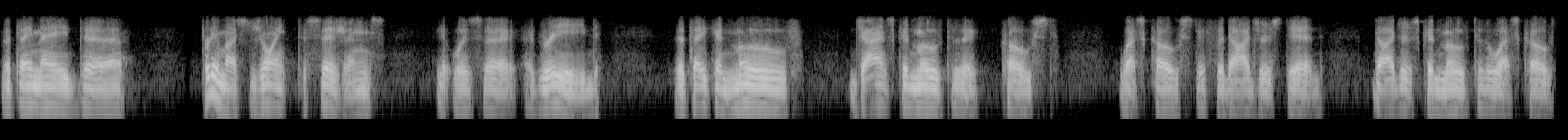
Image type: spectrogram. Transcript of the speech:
but they made uh, pretty much joint decisions. It was uh, agreed that they could move, Giants could move to the coast, West Coast, if the Dodgers did. Dodgers could move to the West Coast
